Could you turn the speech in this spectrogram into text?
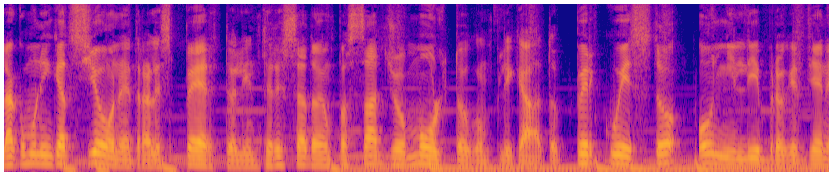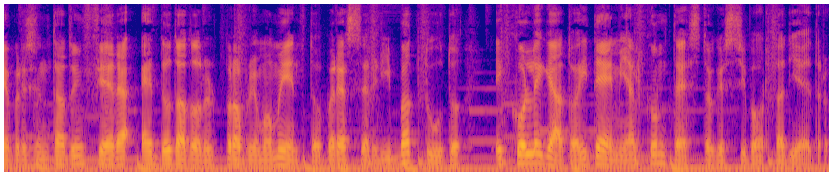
la comunicazione tra l'esperto e l'interessato è un passaggio molto complicato, per questo ogni libro che viene presentato in fiera è dotato del proprio momento per essere dibattuto e collegato ai temi e al contesto che si porta dietro.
